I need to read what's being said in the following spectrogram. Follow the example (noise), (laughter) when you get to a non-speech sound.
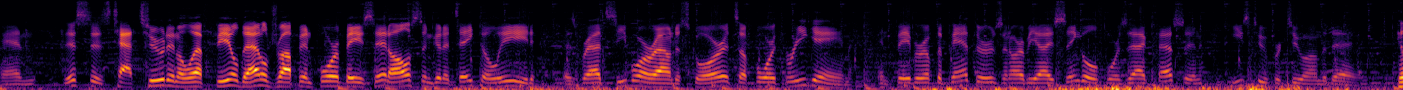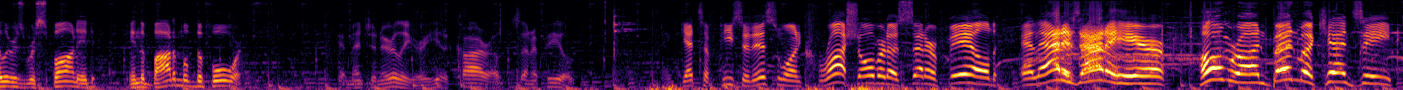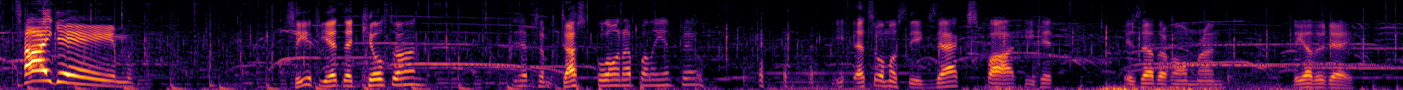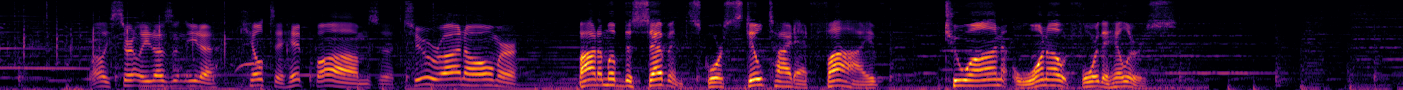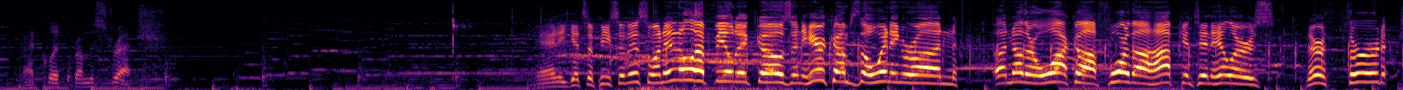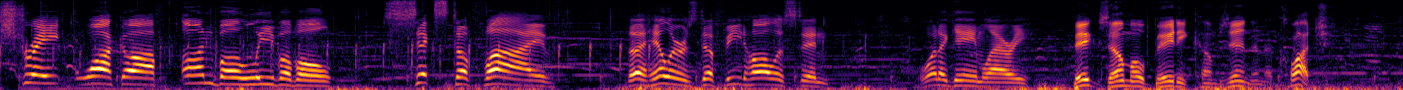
And this is tattooed in a left field. That'll drop in for a base hit. Holliston going to take the lead as Brad Seymour around to score. It's a 4 3 game in favor of the Panthers. An RBI single for Zach Pessin. He's two for two on the day. Hillers responded in the bottom of the fourth. I mentioned earlier, he hit a car out center field. And gets a piece of this one. Crush over to center field. And that is out of here. Home run, Ben McKenzie. Tie game. See if you had that kilt on, you'd have some dust blowing up on the infield. (laughs) That's almost the exact spot he hit his other home run the other day. Well, he certainly doesn't need a kilt to hit bombs. A two run homer. Bottom of the seventh, score still tied at 5. Two on, one out for the Hillers. Radcliffe from the stretch. And he gets a piece of this one. Into left field it goes, and here comes the winning run. Another walk-off for the Hopkinton Hillers. Their third straight walk-off. Unbelievable. Six to five. The Hillers defeat Holliston. What a game, Larry. Big Zelmo Beatty comes in in the clutch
